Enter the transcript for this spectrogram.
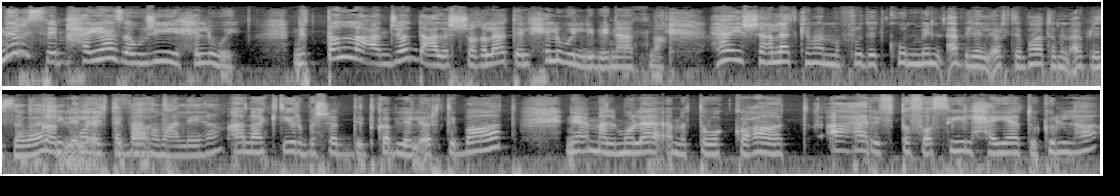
نرسم حياة زوجية حلوة. نتطلع عن جد على الشغلات الحلوة اللي بيناتنا. هاي الشغلات كمان المفروض تكون من قبل الارتباط ومن قبل الزواج قبل يكون الارتباط. عليها. أنا كتير بشدد قبل الارتباط. نعمل ملائمة توقعات أعرف تفاصيل حياته كلها.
